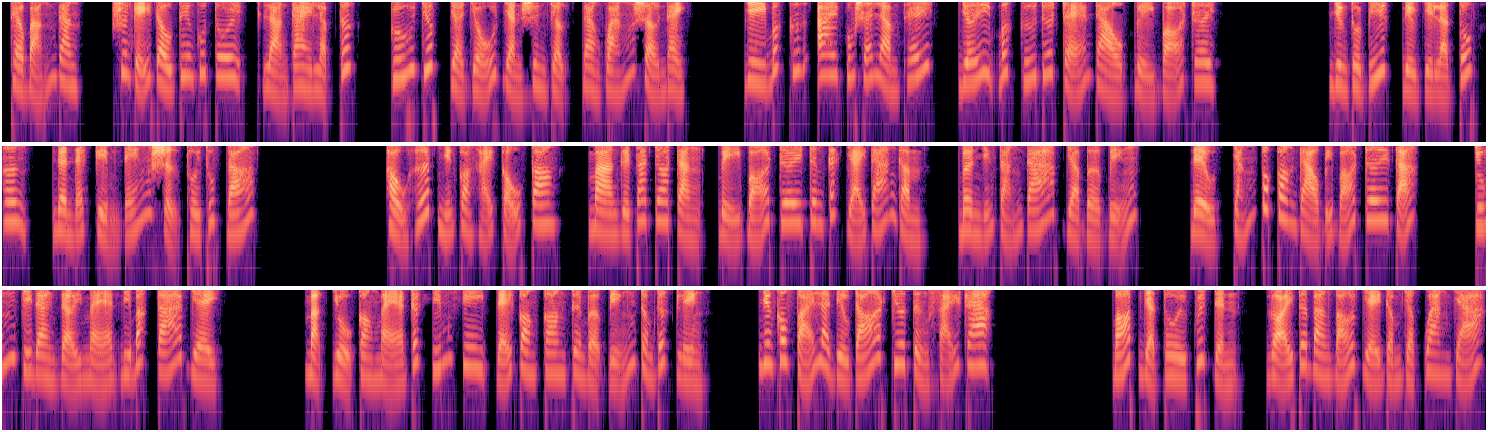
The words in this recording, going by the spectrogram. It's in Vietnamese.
Theo bản đăng, suy nghĩ đầu tiên của tôi là ngay lập tức cứu giúp và dỗ dành sinh vật đang quán sợ này. Vì bất cứ ai cũng sẽ làm thế với bất cứ đứa trẻ nào bị bỏ rơi. Nhưng tôi biết điều gì là tốt hơn nên đã kiềm nén sự thôi thúc đó. Hầu hết những con hải cẩu con mà người ta cho rằng bị bỏ rơi trên các dải đá ngầm bên những tảng đá và bờ biển đều chẳng có con nào bị bỏ rơi cả. Chúng chỉ đang đợi mẹ đi bắt cá về. Mặc dù con mẹ rất hiếm khi để con con trên bờ biển trong đất liền, nhưng không phải là điều đó chưa từng xảy ra. Bob và tôi quyết định gọi tới ban bảo vệ động vật hoang dã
